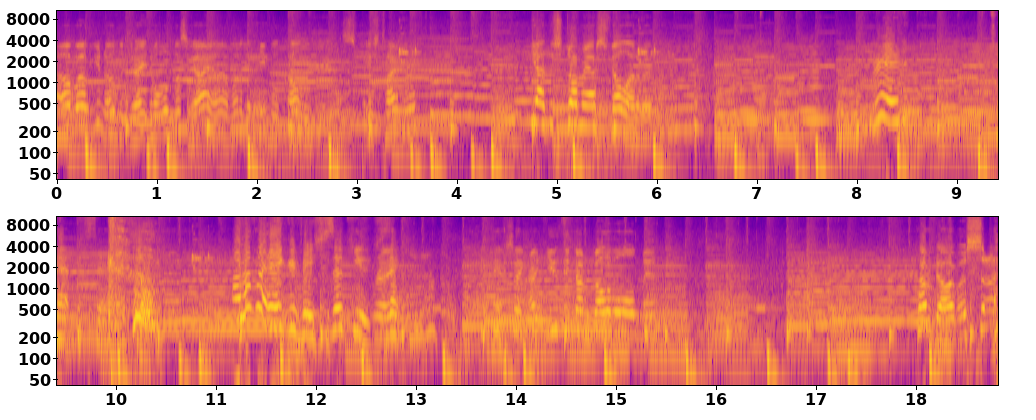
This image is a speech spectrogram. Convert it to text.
oh well, you know the great hole in the sky. Huh? One of the people called it the space-time rift. Yeah, this dumbass fell out of it. Rude. Can't be serious. I love her angry face. She's so cute. She's like, It's like, uh, you think I'm gullible, old man? Come now, I'm a sci-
